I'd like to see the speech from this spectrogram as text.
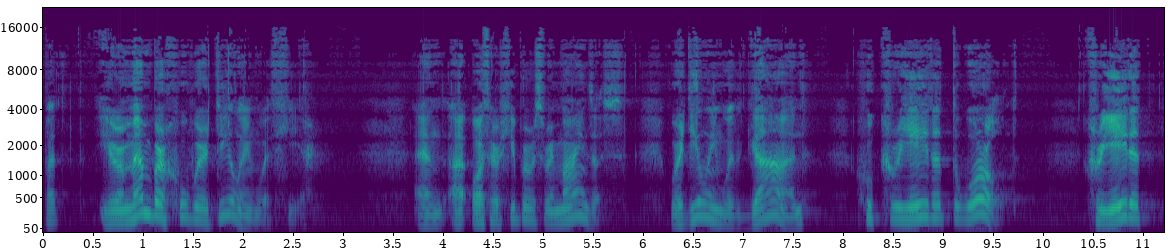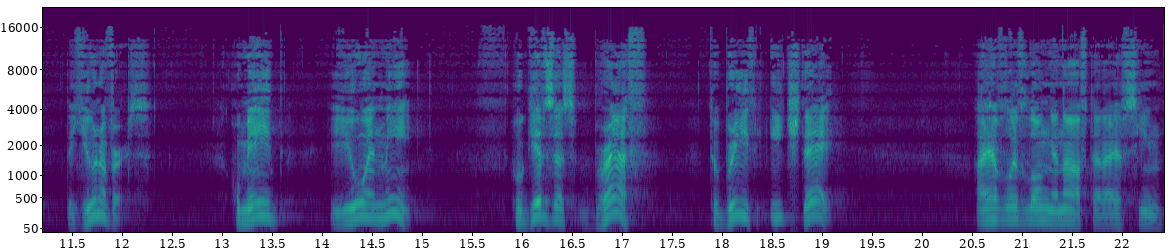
But you remember who we're dealing with here. And uh, author Hebrews reminds us we're dealing with God who created the world, created the universe, who made you and me, who gives us breath to breathe each day. I have lived long enough that I have seen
